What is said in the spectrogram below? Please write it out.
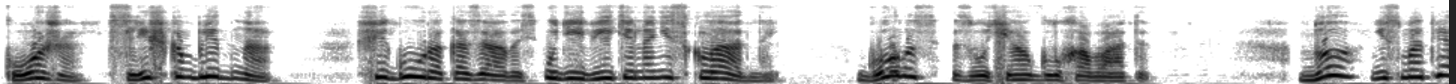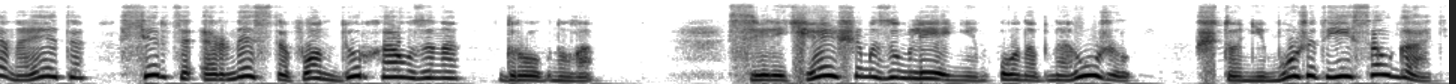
Кожа слишком бледна. Фигура казалась удивительно нескладной. Голос звучал глуховато. Но, несмотря на это, сердце Эрнеста фон Бюрхаузена дрогнуло. С величайшим изумлением он обнаружил, что не может ей солгать.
